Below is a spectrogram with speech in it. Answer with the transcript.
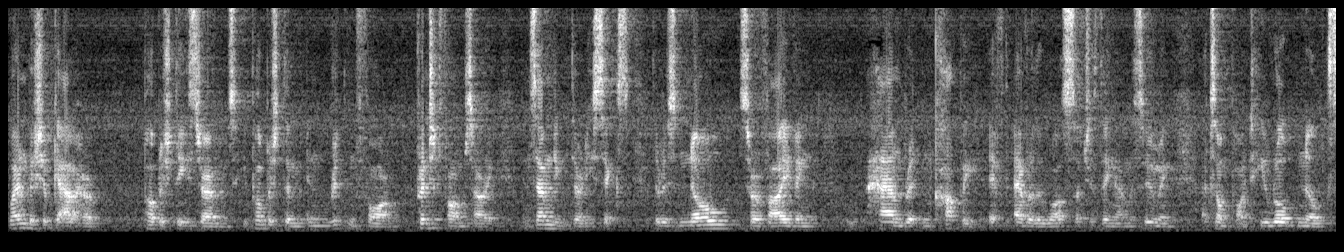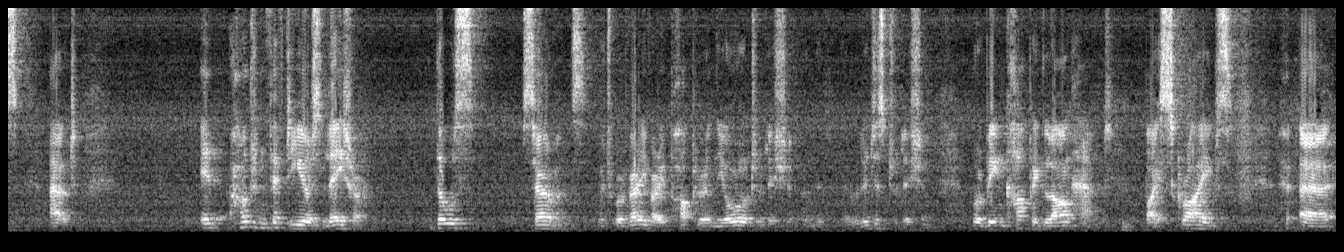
when Bishop Gallagher published these sermons, he published them in written form, printed form, sorry, in 1736. There is no surviving handwritten copy, if ever there was such a thing, I'm assuming, at some point. He wrote notes out. In 150 years later, those sermons, which were very, very popular in the oral tradition and the, religious tradition, were being copied longhand by scribes uh,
